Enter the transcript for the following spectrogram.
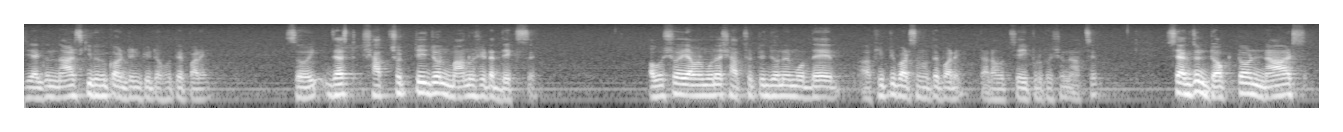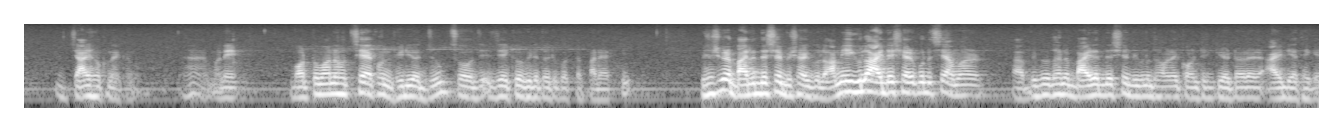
যে একজন নার্স কীভাবে কন্টেন্ট ক্রিয়েটর হতে পারে। সো জাস্ট সাতষট্টি জন মানুষ এটা দেখছে। অবশ্যই আমার মনে হয় সাতষট্টি জনের মধ্যে ফিফটি পার্সেন্ট হতে পারে তারা হচ্ছে এই প্রফেশনে আছে। সে একজন ডক্টর নার্স যাই হোক না কেন হ্যাঁ মানে বর্তমানে হচ্ছে এখন ভিডিওর যুগ সো যে কেউ ভিডিও তৈরি করতে পারে আর কি। বিশেষ করে বাইরের দেশের বিষয়গুলো আমি এইগুলো আইডিয়া শেয়ার করেছি আমার বিভিন্ন ধরনের বাইরের দেশের বিভিন্ন ধরনের কন্টেন্ট ক্রিয়েটরের আইডিয়া থেকে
